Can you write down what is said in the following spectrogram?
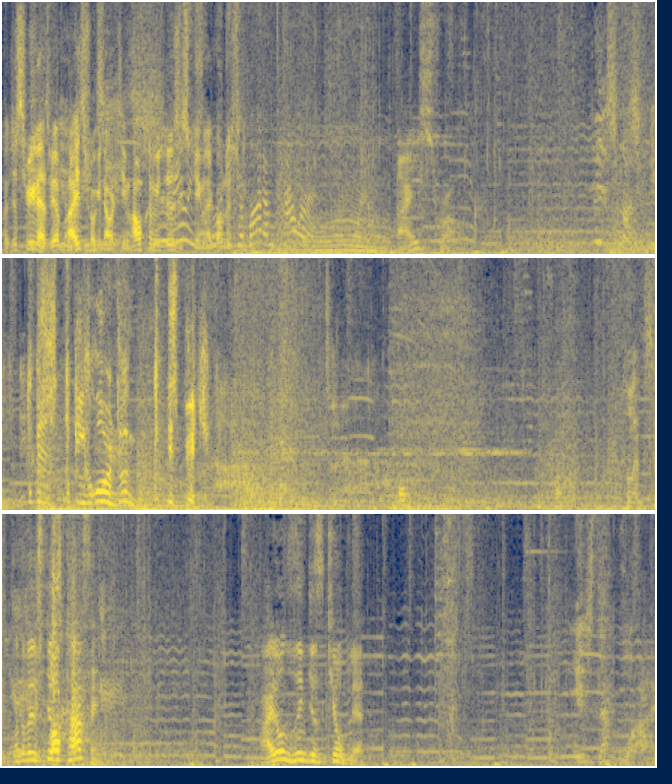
I just realized we have IceFrog in our team. How can we lose this really game? should Like, look at honestly. your bottom tower. Oh, ice rock. This must be Look at this fucking whore doing. Kick this bitch! once What again. are they still Block. pathing? I don't think he's killed yet. Is that why?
